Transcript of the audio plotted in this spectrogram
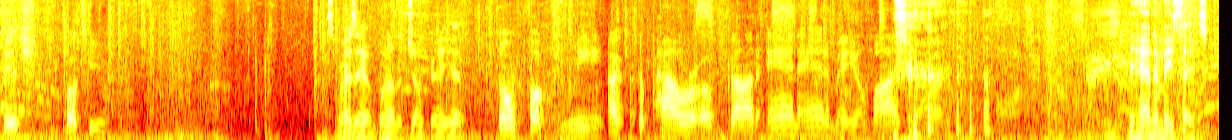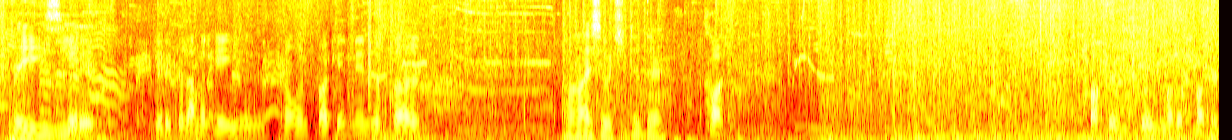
Bitch. Fuck you. Surprised I haven't put out the Junkrat yet. Don't fuck with me. I got the power of God and anime on my side. The anime side's crazy. Get it? Get it? Because I'm an Asian throwing fucking ninja stars. Oh, I see what you did there. Fuck. Fuck this big motherfucker.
